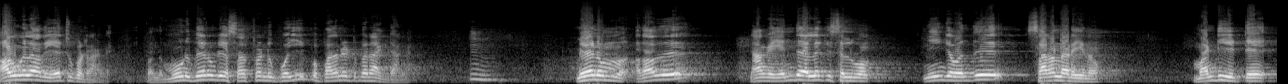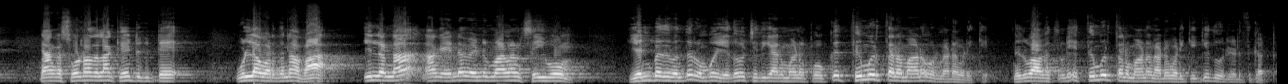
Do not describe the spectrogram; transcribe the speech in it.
அவங்களும் அதை ஏற்றுக்கொள்கிறாங்க இப்போ அந்த மூணு பேருடைய சஸ்பெண்டு போய் இப்போ பதினெட்டு பேர் ஆக்கிட்டாங்க ம். மேலும் அதாவது நாங்கள் எந்த எல்லைக்கு செல்வோம்? நீங்கள் வந்து சரணடையணும். மண்டியிட்டு நாங்கள் சொல்கிறதெல்லாம் கேட்டுக்கிட்டு உள்ளே வருதுன்னா வா. இல்லைன்னா நாங்கள் என்ன வேண்டுமானாலும் செய்வோம் என்பது வந்து ரொம்ப எதோச்சதிகாரமான போக்கு திமிர்த்தனமான ஒரு நடவடிக்கை. நிர்வாகத்தினுடைய திமிர்த்தனமான நடவடிக்கைக்கு இது ஒரு எடுத்துக்காட்டு.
